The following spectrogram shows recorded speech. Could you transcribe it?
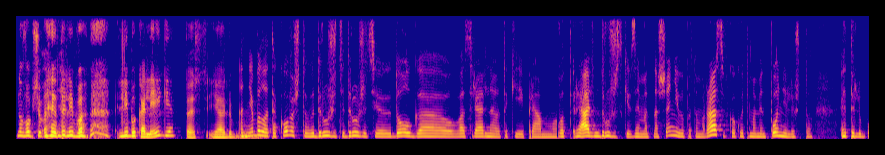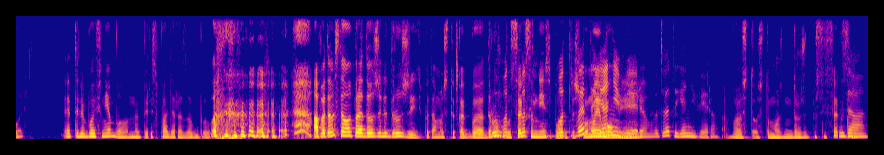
Ну, в общем, это либо, либо коллеги, то есть я люблю... А не было такого, что вы дружите, дружите долго, у вас реально такие прям, вот реально дружеские взаимоотношения, вы потом раз и в какой-то момент поняли, что это любовь. Это любовь не было, но переспали разок было. А потом снова продолжили дружить, потому что как бы ну дружбу сексом не испортишь. Вот в это я не верю. Вот в это я не верю. Во что, что можно дружить после секса? Да.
